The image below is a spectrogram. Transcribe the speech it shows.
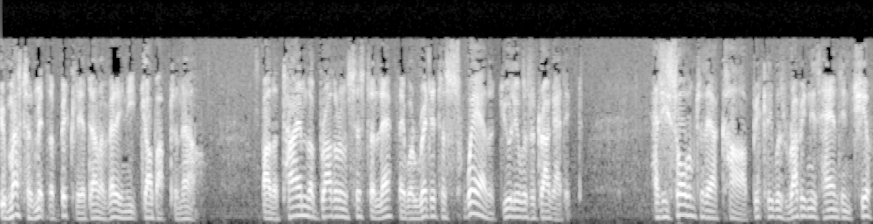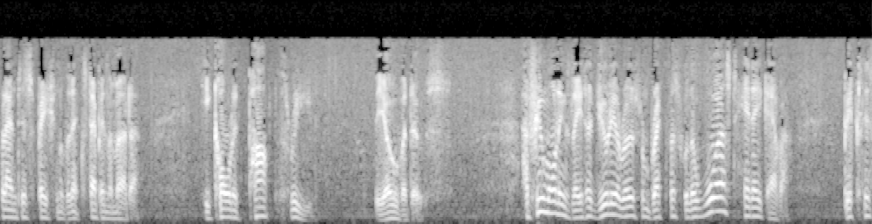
You must admit that Bickley had done a very neat job up to now. By the time the brother and sister left, they were ready to swear that Julia was a drug addict. As he saw them to their car, Bickley was rubbing his hands in cheerful anticipation of the next step in the murder. He called it Part Three, the overdose. A few mornings later, Julia rose from breakfast with the worst headache ever. Bickley's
